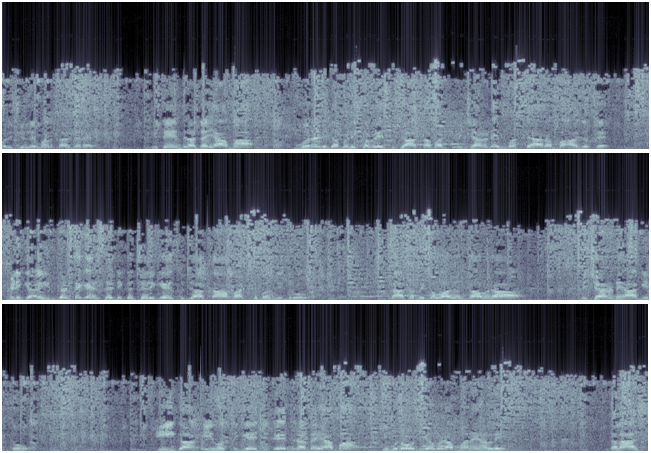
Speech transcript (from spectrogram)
ಪರಿಶೀಲನೆ ಮಾಡ್ತಾ ಇದ್ದಾರೆ. ಜಿತೇಂದ್ರ ದಯಾಮ ಮರಳಿದ ಬಳಿಕವೇ ಸುಜಾತಾ ಭಟ್ ವಿಚಾರಣೆ ಮತ್ತೆ ಆರಂಭ ಆಗುತ್ತೆ. ಬೆಳಿಗ್ಗೆ ಐದು ಗಂಟೆಗೆ ಎಸ್ಐಟಿ ಕಚೇರಿಗೆ ಸುಜಾತಾ ಭಟ್ ಬಂದಿದ್ರು. ಪ್ರಾಥಮಿಕವಾದಂತಹ ಅವರ ವಿಚಾರಣೆ ಆಗಿತ್ತು. ಈಗ ಈ ಹೊತ್ತಿಗೆ ಜಿತೇಂದ್ರ ದಯಾಮ ತಿಮರೋಡಿ ಅವರ ಮನೆಯಲ್ಲಿ ತಲಾಶ್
